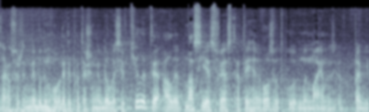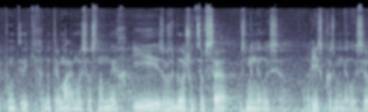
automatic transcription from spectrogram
зараз вже не будемо говорити про те, що не вдалося втілити, але в нас є своя стратегія розвитку. Ми маємо певні пункти, яких ми тримаємося, основних, і зрозуміло, що це все змінилося. Різко змінилося.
